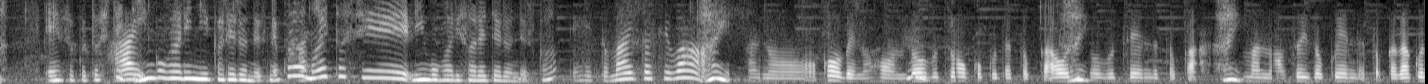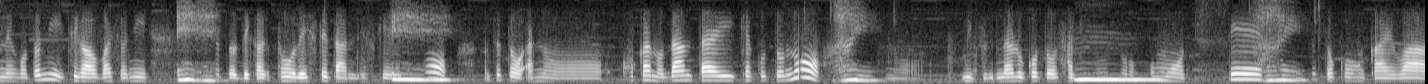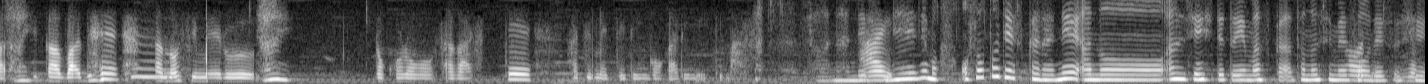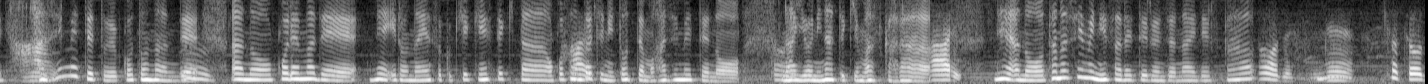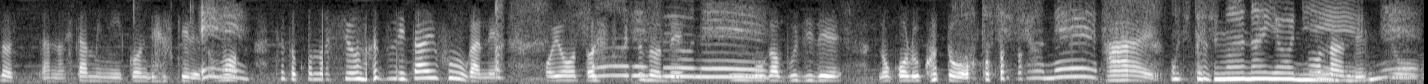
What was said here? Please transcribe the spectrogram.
遠足としてりんご狩りに行かれるんですね、はい、これは毎年りんご狩りされてるんですか、えーと、毎年は、はい、あの神戸の本動物王国だとか、うん、王子動物園だとか、はい、今の水族園だとか学年ごとに違う場所にちょっと出か遠出してたんですけれども、えー、ちょっとあの他の団体客との,、はい、あの密になることを避けようと思って。で、はい、ちょっと今回は近場で楽しめるところを探して初めてりんご狩りに行きます。そそうなんですね、はい、でもお外ですからね、あのー、安心してと言いますか楽しめそうですし、ね。はい、初めてということなんで、うん、あのこれまでねいろんな遠足経験してきたお子さんたちにとっても初めての内容になってきますから、はい、ねあの楽しみにされてるんじゃないですか？そうですね。うん。今日ちょうどあの下見に行くんですけれども、えー、ちょっとこの週末に台風がね来ようとしてるのでりん、ね、ごが無事で残ることを。ですよね。はい。落ちてしまわないように。そうなんですよ、ね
